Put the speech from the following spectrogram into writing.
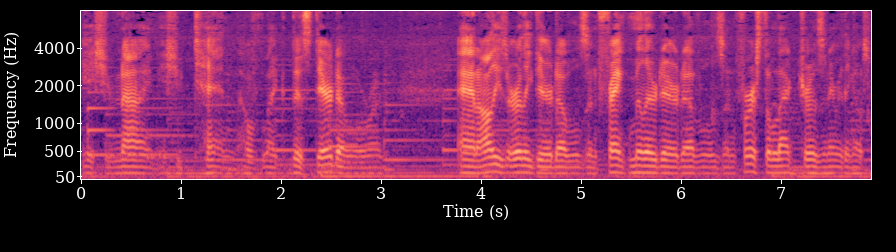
issue 9, issue 10 of, like, this Daredevil run. And all these early Daredevils and Frank Miller Daredevils and First Elektras and everything else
